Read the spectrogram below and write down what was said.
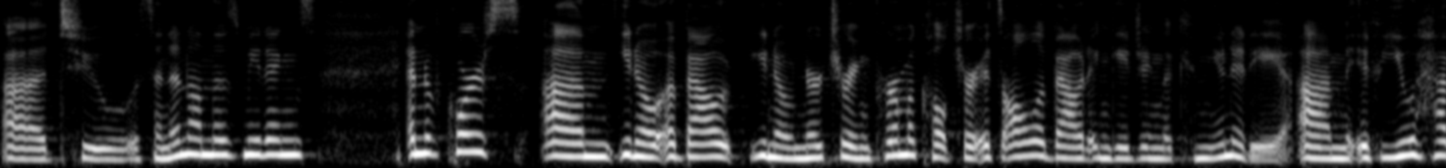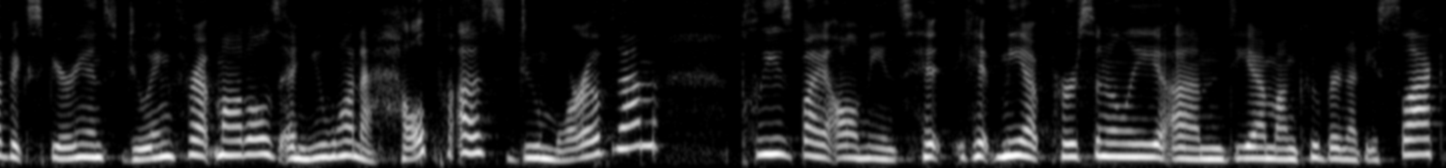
uh, to listen in on those meetings. And of course, um, you know, about, you know, nurturing permaculture, it's all about engaging the community. Um, if you have experience doing threat models and you want to help us do more of them, please by all means hit, hit me up personally, um, DM on Kubernetes Slack.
